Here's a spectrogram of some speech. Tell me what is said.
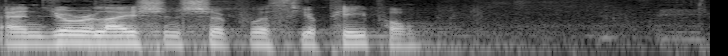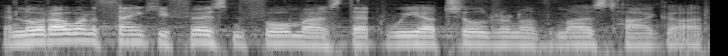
and your relationship with your people. And Lord, I want to thank you first and foremost that we are children of the Most High God.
